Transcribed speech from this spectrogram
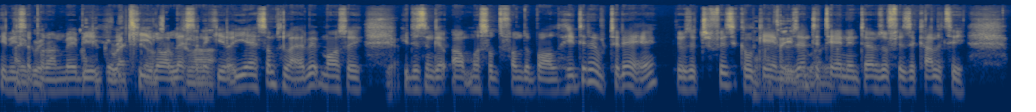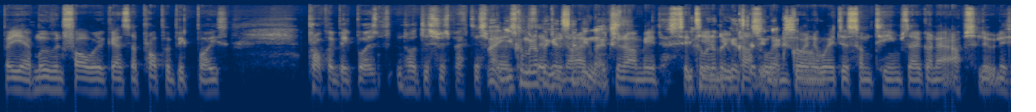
He needs to put on maybe Like a a kilo or less than a kilo. Yeah, something like that, a bit more, so he, Yeah. he doesn't get out muscled from the ball. He didn't today. There was a physical No, game. It was you were right. entertaining in terms of physicality, but yeah, moving forward against the proper big boys. Proper big boys. No disrespect to Spurs. Right, you're coming up against City next. Do you know what I mean? City and Newcastle and going away to some teams that are going to absolutely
